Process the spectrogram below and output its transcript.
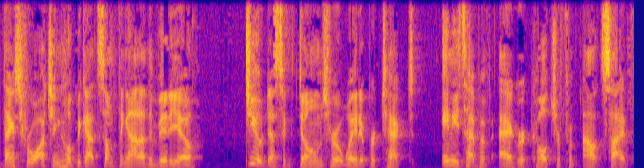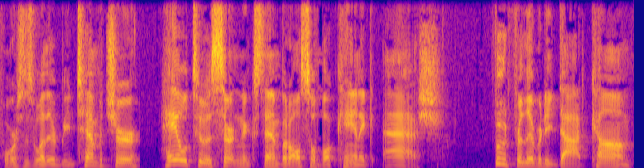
Thanks for watching. Hope you got something out of the video. Geodesic domes are a way to protect any type of agriculture from outside forces, whether it be temperature, hail to a certain extent, but also volcanic ash. Foodforliberty.com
